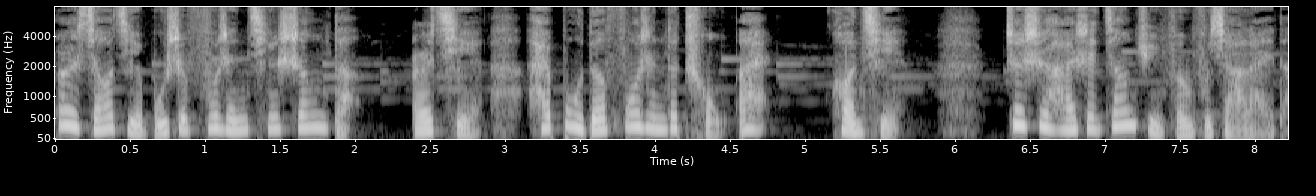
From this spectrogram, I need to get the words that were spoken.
二小姐不是夫人亲生的，而且还不得夫人的宠爱。况且，这事还是将军吩咐下来的，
